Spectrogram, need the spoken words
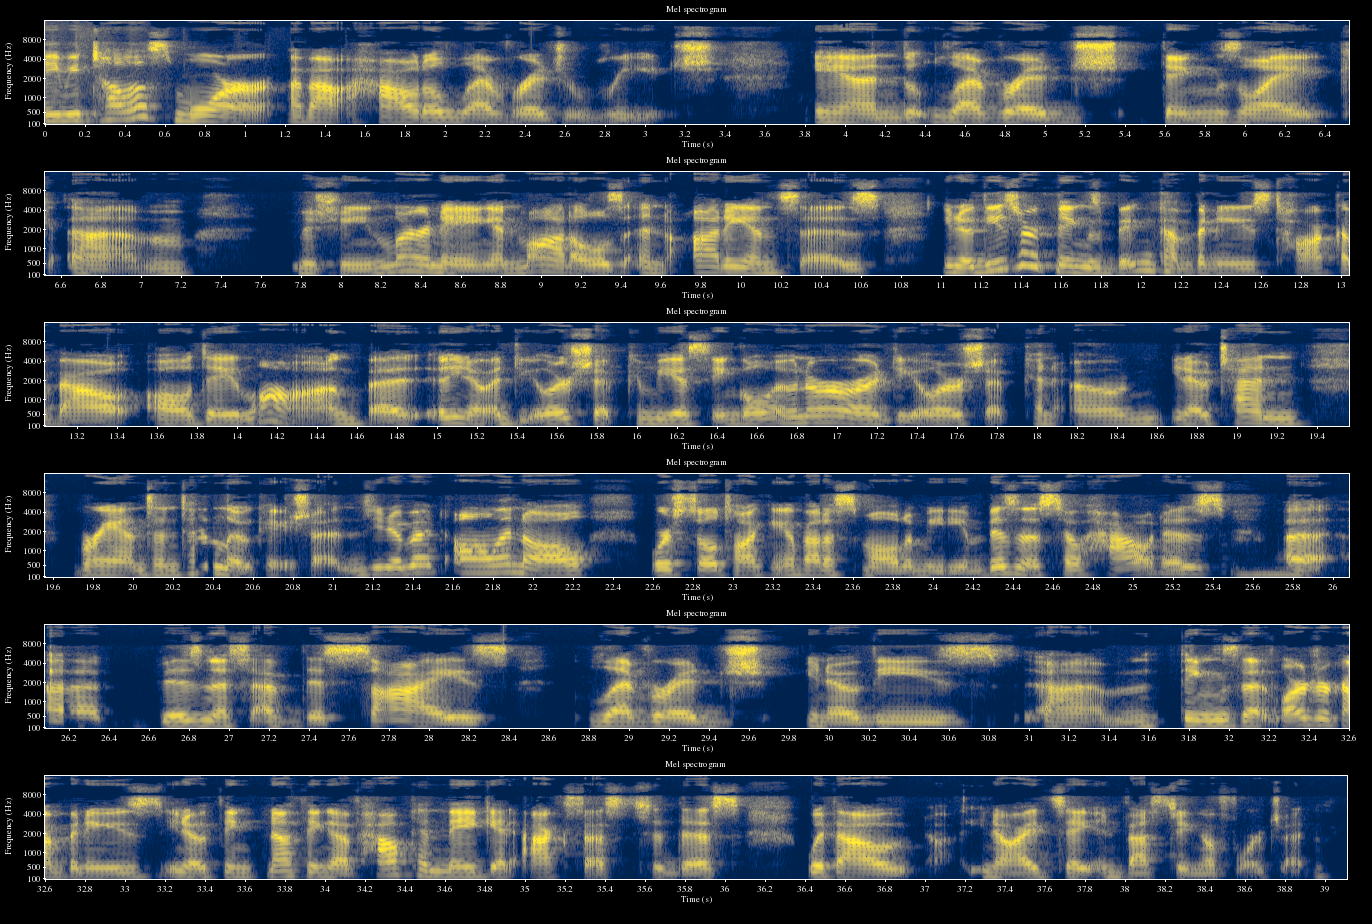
Amy, tell us more about how to leverage reach and leverage things like um, machine learning and models and audiences. You know, these are things big companies talk about all day long, but you know, a dealership can be a single owner or a dealership can own, you know, 10 brands and 10 locations, you know, but all in all, we're still talking about a small to medium business. So how does mm-hmm. a, a business of this size leverage you know these um, things that larger companies you know think nothing of how can they get access to this without you know i'd say investing a fortune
